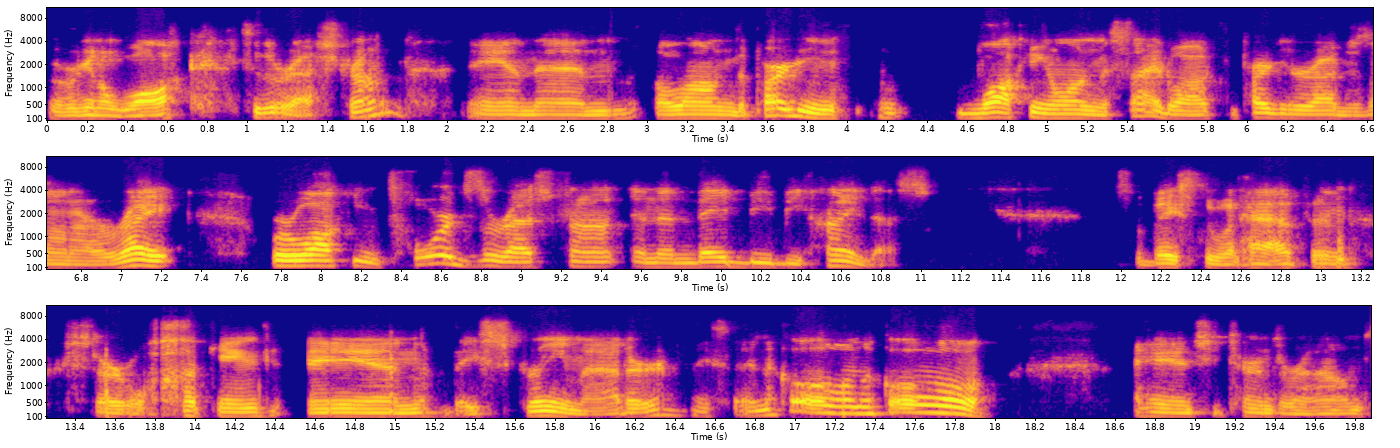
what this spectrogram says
we were going to walk to the restaurant and then along the parking walking along the sidewalk the parking garage is on our right. We're walking towards the restaurant and then they'd be behind us. So basically what happened we start walking and they scream at her. They say nicole nicole. And she turns around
